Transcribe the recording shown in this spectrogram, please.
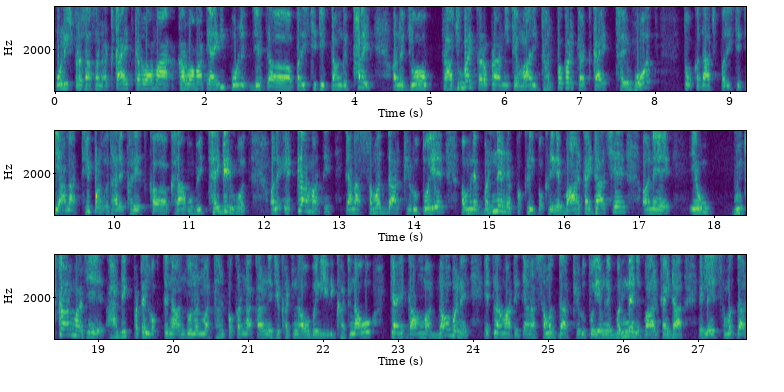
પોલીસ પ્રશાસન અટકાયત કરવામાં, કરવા માટે આવી. જે પરિસ્થિતિ તંગ થઈ અને જો રાજુભાઈ કરપડાની કે મારી ધરપકડ કે અટકાયત થઈ હોત, તો કદાચ પરિસ્થિતિ આનાથી પણ વધારે ખરી- ખરાબ ઊભી થઈ ગઈ હોત. અને એટલા માટે ત્યાંના સમજદાર ખેડૂતોએ અમને બંનેને પકડી પકડીને બહાર કાઢ્યા છે અને એવું ભૂતકાળમાં જે હાર્દિક પટેલ વખતેના આંદોલનમાં ધરપકડના કારણે જે ઘટનાઓ બની એવી ઘટનાઓ ત્યાં એ ગામમાં ન બને એટલા માટે ત્યાંના સમજદાર ખેડૂતો એમને બંનેને બહાર કાઢ્યા. એટલે એ સમજદાર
